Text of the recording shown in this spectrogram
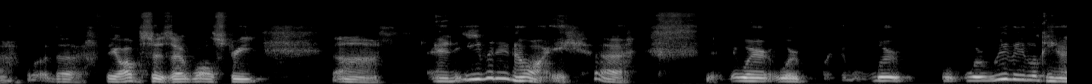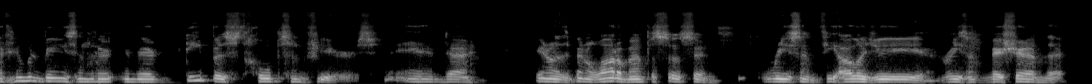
uh, the the offices at Wall Street uh, and even in Hawaii uh, we're we're we're we're really looking at human beings in their in their deepest hopes and fears. And uh, you know, there's been a lot of emphasis in recent theology and recent mission that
